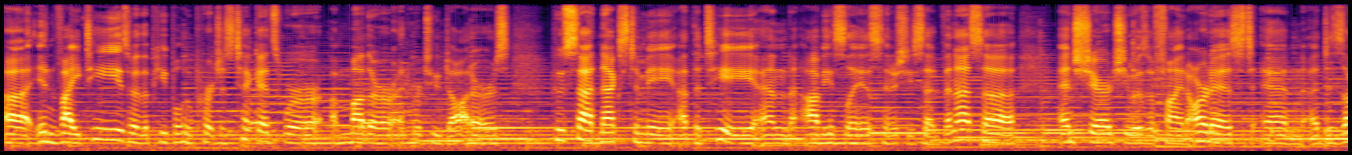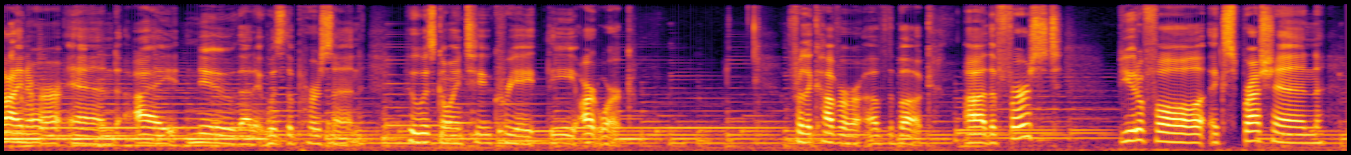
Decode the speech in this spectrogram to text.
uh, invitees or the people who purchased tickets were a mother and her two daughters who sat next to me at the tea. And obviously, as soon as she said Vanessa and shared she was a fine artist and a designer, and I knew that it was the person who was going to create the artwork for the cover of the book. Uh, the first beautiful expression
